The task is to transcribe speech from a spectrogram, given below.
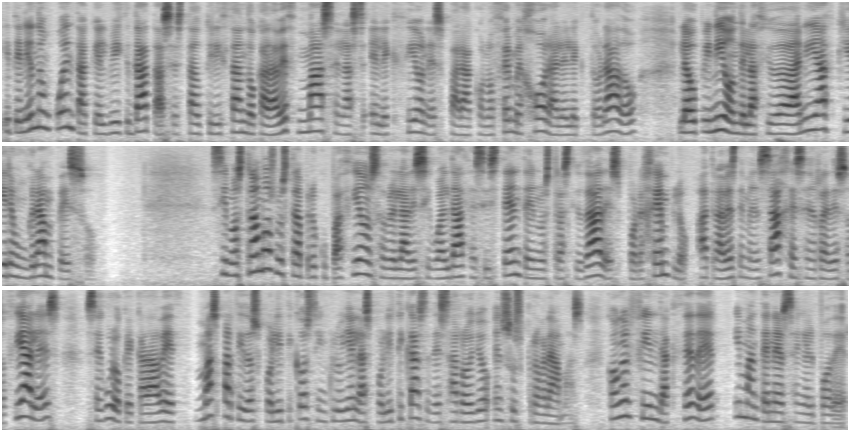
y teniendo en cuenta que el Big Data se está utilizando cada vez más en las elecciones para conocer mejor al electorado, la opinión de la ciudadanía adquiere un gran peso. Si mostramos nuestra preocupación sobre la desigualdad existente en nuestras ciudades, por ejemplo, a través de mensajes en redes sociales, seguro que cada vez más partidos políticos incluyen las políticas de desarrollo en sus programas, con el fin de acceder y mantenerse en el poder.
